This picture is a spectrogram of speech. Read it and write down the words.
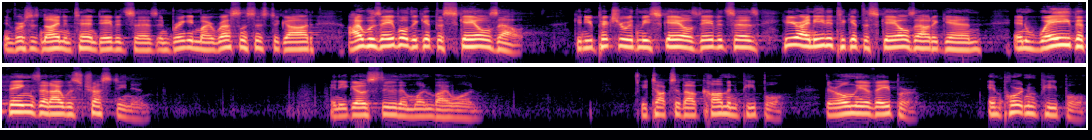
In verses 9 and 10, David says, In bringing my restlessness to God, I was able to get the scales out. Can you picture with me scales? David says, Here I needed to get the scales out again and weigh the things that I was trusting in. And he goes through them one by one. He talks about common people, they're only a vapor. Important people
